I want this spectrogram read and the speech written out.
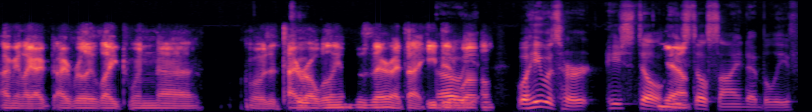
I mean, like I I really liked when uh what was it Tyrell Williams was there. I thought he did Oh, well. Well, he was hurt. He's still Yeah. he's still signed, I believe.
